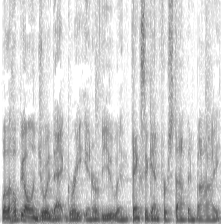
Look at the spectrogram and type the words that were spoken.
Well, I hope you all enjoyed that great interview, and thanks again for stopping by.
